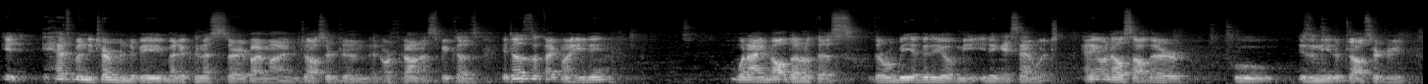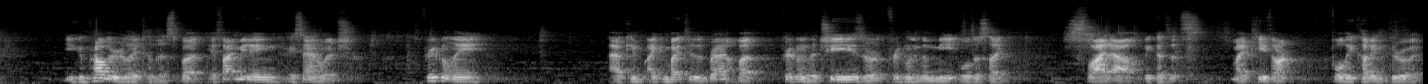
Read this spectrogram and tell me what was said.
it has been determined to be medically necessary by my jaw surgeon and orthodontist because it does affect my eating. When I'm all done with this, there will be a video of me eating a sandwich. Anyone else out there who is in need of jaw surgery, you can probably relate to this, but if I'm eating a sandwich, frequently I can, I can bite through the bread, but frequently the cheese or frequently the meat will just like slide out because it's my teeth aren't fully cutting through it.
